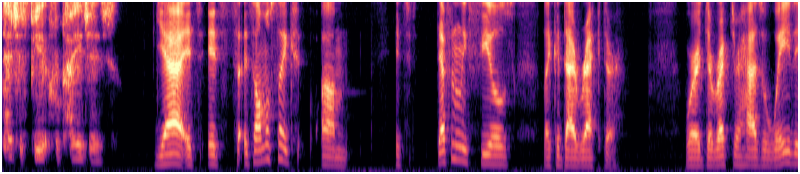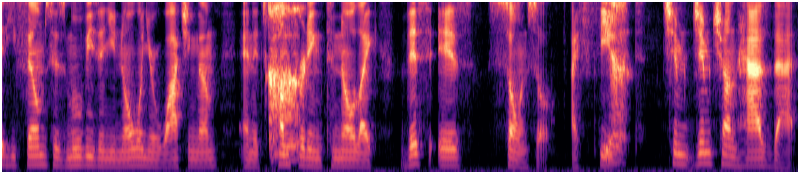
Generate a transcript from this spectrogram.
They're just beautiful pages. Yeah, it's it's it's almost like um it's definitely feels like a director where a director has a way that he films his movies and you know when you're watching them and it's Uh-huh. comforting to know like this is so and so. I feel Yeah. it. Jim Jim Cheung has that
